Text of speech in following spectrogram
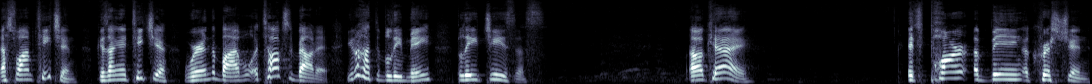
That's why I'm teaching because I'm going to teach you where in the Bible it talks about it. You don't have to believe me, believe Jesus. Okay. It's part of being a Christian.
